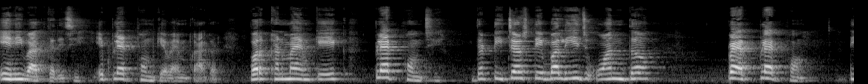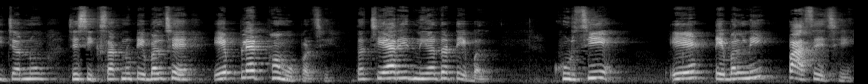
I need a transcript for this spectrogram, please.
એની વાત કરી છે. એ પ્લેટફોર્મ કહેવાય એમ કે આગળ. વર્ગખંડમાં એમ કે એક પ્લેટફોર્મ છે. The teacher's table is on the platform ટીચરનું જે શિક્ષકનું ટેબલ છે એ પ્લેટફોર્મ ઉપર છે. The chair is near the table ખુરશી એ ટેબલની પાસે છે.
